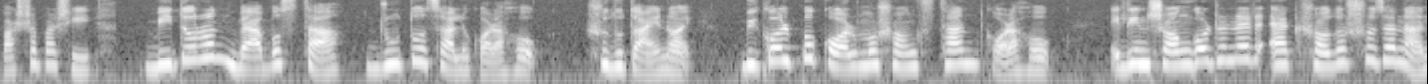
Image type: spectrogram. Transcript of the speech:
পাশাপাশি বিতরণ ব্যবস্থা দ্রুত চালু করা হোক। শুধু তাই নয়, বিকল্প কর্মসংস্থান করা হোক। এদিন সংগঠনের এক সদস্য জানান,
